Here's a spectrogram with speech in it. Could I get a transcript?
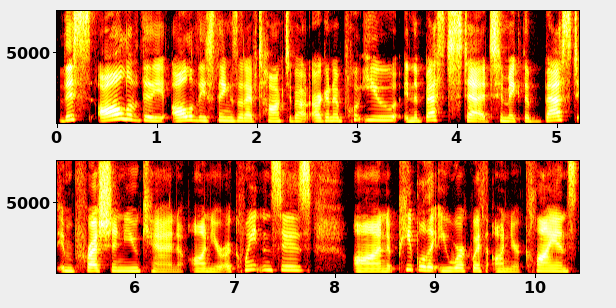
This all of the all of these things that I've talked about are going to put you in the best stead to make the best impression you can on your acquaintances, on people that you work with, on your clients.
